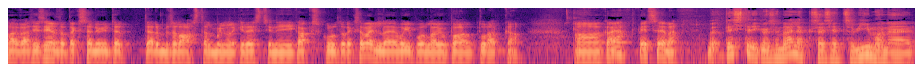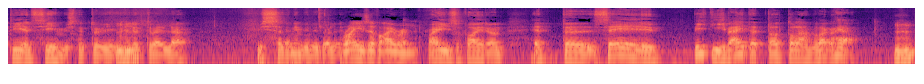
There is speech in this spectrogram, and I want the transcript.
aga siis eeldatakse nüüd, et järgmisel aastal millalgi Destiny kaks kuulutatakse välja ja võib-olla juba tuleb ka. aga jah, PC-le. Destiny'ga on see naljakas asi, et see viimane DLC, mis nüüd tuli Mhm. hiljuti välja, mis selle nimi nüüd oli? Rise of Iron Rise of Iron, et äh, see pidi väidetavalt olema väga hea. mm. -hmm.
